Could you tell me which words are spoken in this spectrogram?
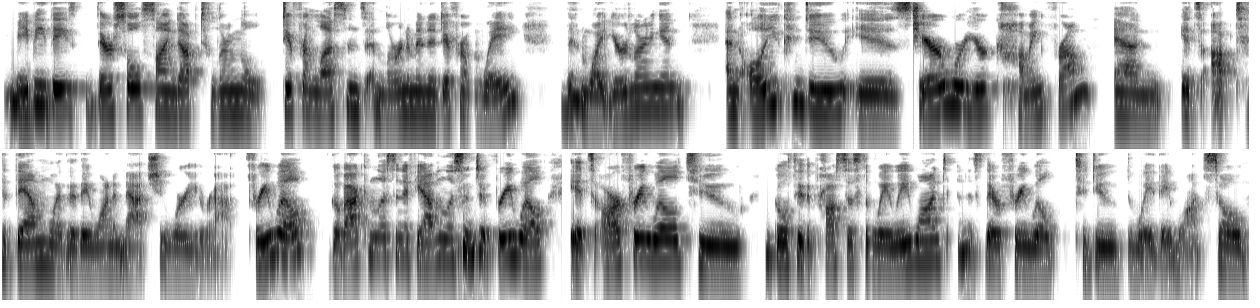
maybe they their soul signed up to learn the different lessons and learn them in a different way than what you're learning in and all you can do is share where you're coming from and it's up to them whether they want to match you where you're at. Free will, go back and listen if you haven't listened to free will. It's our free will to go through the process the way we want, and it's their free will to do the way they want. So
